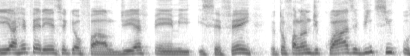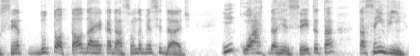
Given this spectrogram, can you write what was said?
e a referência que eu falo de FPM e CFEM, eu estou falando de quase 25% do total da arrecadação da minha cidade. Um quarto da receita tá, tá sem vir.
